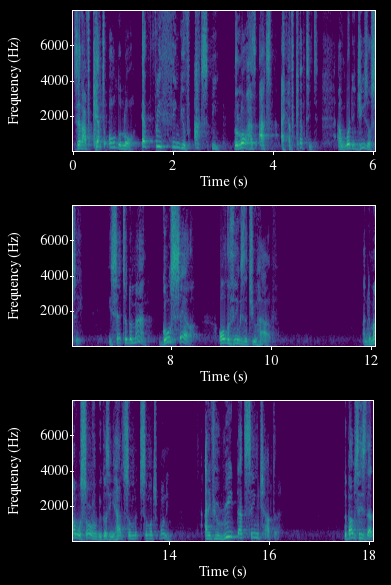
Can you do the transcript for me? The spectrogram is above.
He said, I've kept all the law. Everything you've asked me, the law has asked, I have kept it. And what did Jesus say? He said to the man, Go sell all the things that you have. And the man was sorrowful because he had so much, so much money. And if you read that same chapter, the Bible says that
